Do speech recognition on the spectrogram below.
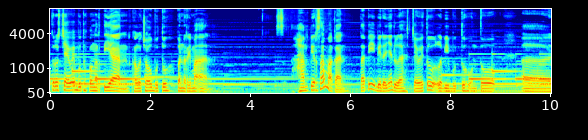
terus cewek butuh pengertian kalau cowok butuh penerimaan. Hampir sama kan tapi bedanya adalah cewek itu lebih butuh untuk uh,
